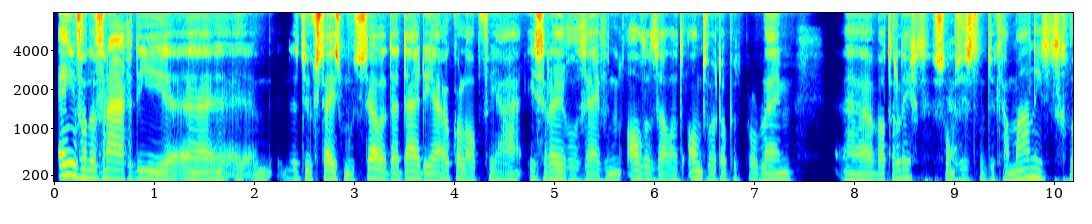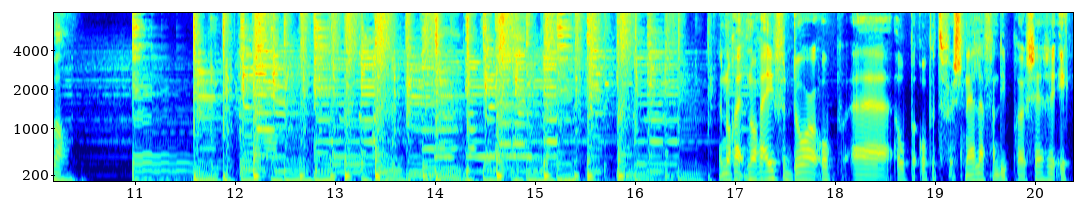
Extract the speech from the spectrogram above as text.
een van de vragen die je uh, natuurlijk steeds moet stellen, daar duidde jij ook al op. Van, ja, is regelgeving altijd wel het antwoord op het probleem uh, wat er ligt? Soms is het natuurlijk helemaal niet het geval. Nog, nog even door op, uh, op, op het versnellen van die processen. Ik,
